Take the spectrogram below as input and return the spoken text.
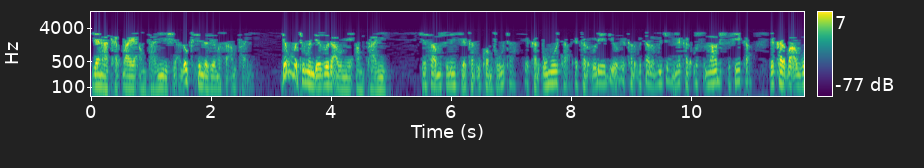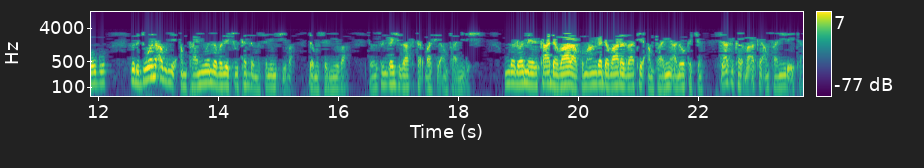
yana karɓa ya amfani da shi a lokacin da zai masa amfani. Duk mutumin da ya zo da abu mai amfani shi yasa musulunci ya karɓi kwamfuta ya karɓi mota ya karɓi rediyo ya karɓi talabijin ya karɓi loudspeaker ya karɓi agogo. So da duk wani abu mai amfani wanda ba zai cutar da musulunci ba da musulmi ba to sun gan shi za su karɓa su yi amfani da shi. Kun ga wannan ya ka dabara kuma an ga dabara za ta yi amfani a lokacin sai aka karɓa aka yi amfani da ita.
